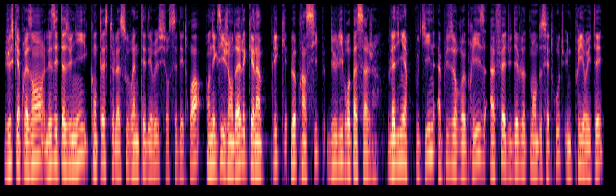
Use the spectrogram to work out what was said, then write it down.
Jusqu'à présent, les États-Unis contestent la souveraineté des Russes sur ces détroits en exigeant d'elle qu'elle implique le principe du libre passage. Vladimir Poutine, à plusieurs reprises, a fait du développement de cette route une priorité,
